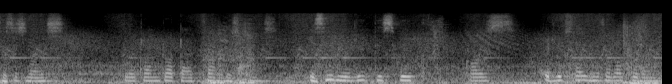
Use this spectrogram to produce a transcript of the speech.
This is nice. They're trying to attack from distance. Is he really this weak? Cause it looks like he's about to die.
